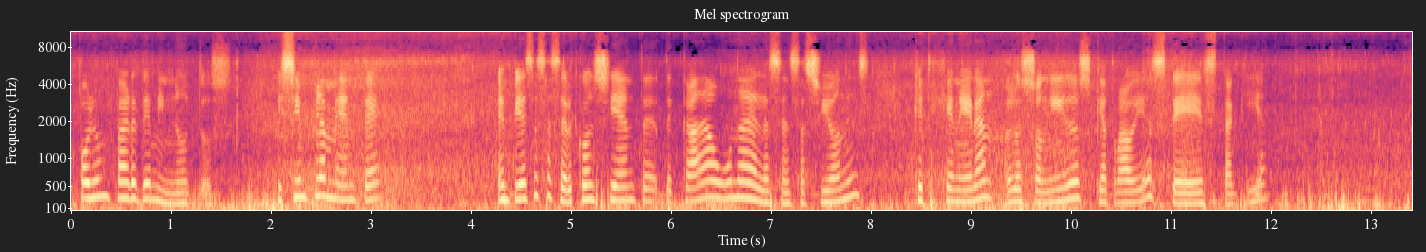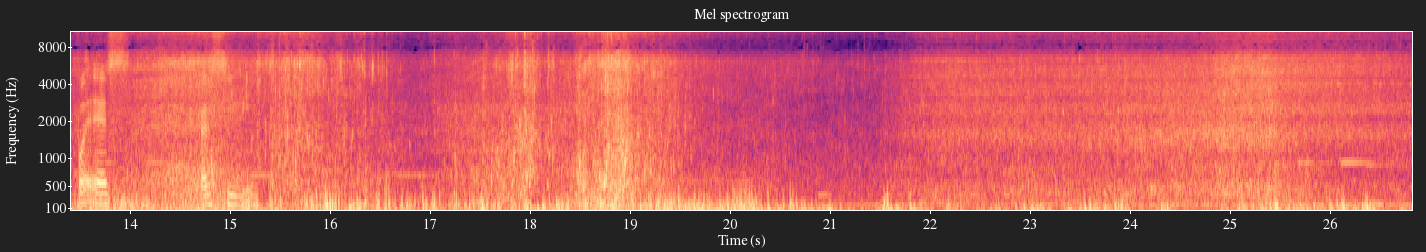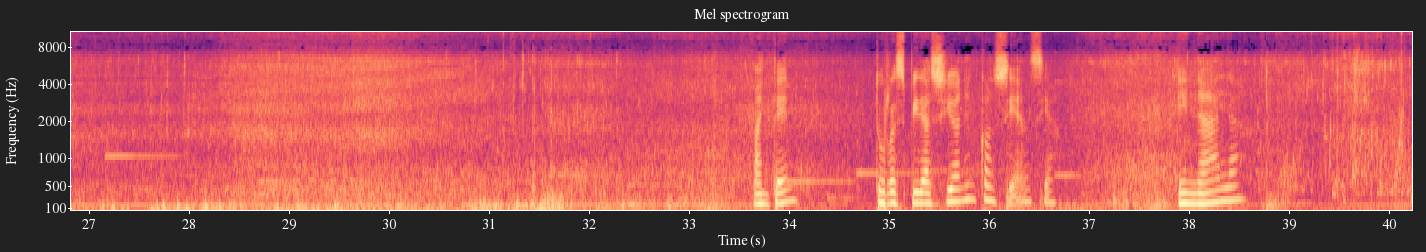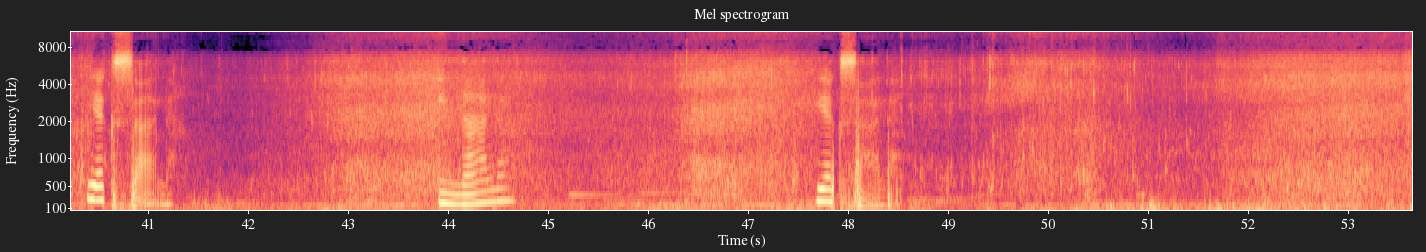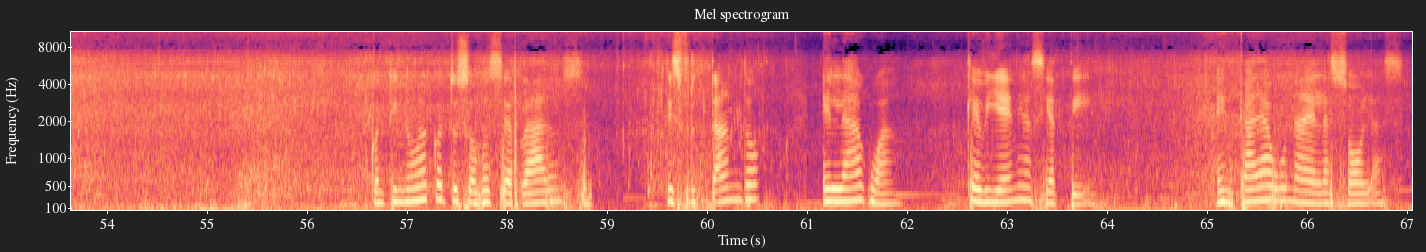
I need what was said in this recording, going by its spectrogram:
por un par de minutos y simplemente empiezas a ser consciente de cada una de las sensaciones que te generan los sonidos que a través de esta guía puedes Mantén tu respiración en conciencia. Inhala y exhala. Inhala y exhala. Continúa con tus ojos cerrados, disfrutando el agua que viene hacia ti en cada una de las olas.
